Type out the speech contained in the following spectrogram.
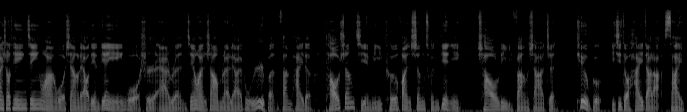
欢迎收听，今晚我想聊点电影，我是 Aaron。今天晚上我们来聊一部日本翻拍的逃生解谜科幻生存电影《超立方沙阵》（Cube 一度入ったら最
